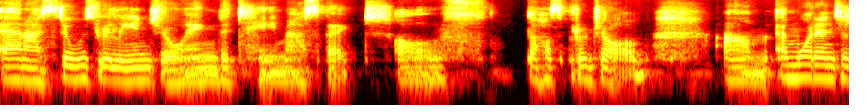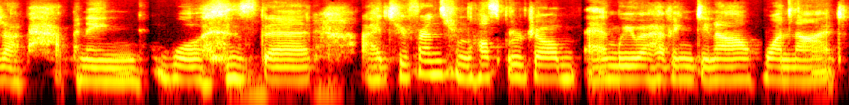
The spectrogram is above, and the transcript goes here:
and I still was really enjoying the team aspect of the hospital job. Um, and what ended up happening was that I had two friends from the hospital job and we were having dinner one night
